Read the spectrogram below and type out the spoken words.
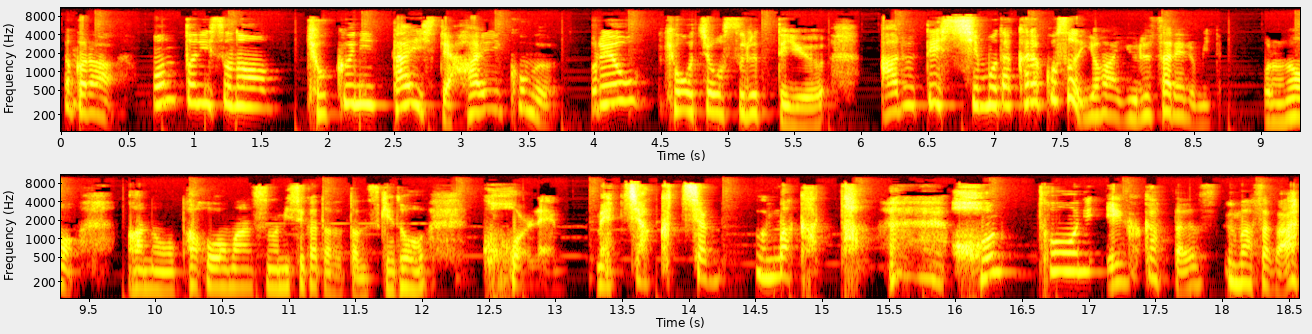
だから、本当にその曲に対して入り込む、それを強調するっていう、アルテッシモだからこそ、まあ、許されるみたいなところの、あの、パフォーマンスの見せ方だったんですけど、これ、めちゃくちゃうまかった。本当にエグかったです、うまさが。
